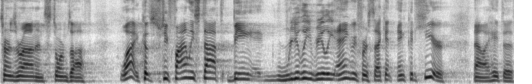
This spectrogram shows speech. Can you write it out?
Turns around and storms off. Why? Because she finally stopped being really, really angry for a second and could hear. Now, I hate to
